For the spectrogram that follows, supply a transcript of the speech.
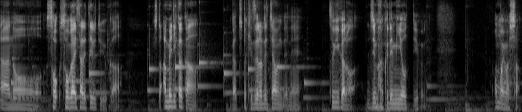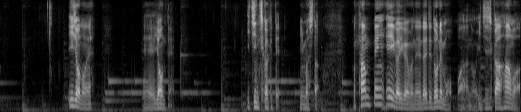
あのー、阻害されてるというか、ちょっとアメリカ感がちょっと削られちゃうんでね、次からは字幕で見ようっていうふうに思いました。以上のね、えー、4点。1日かけて見ました。ま短編映画以外はね、大体どれも、まあ、あの1時間半は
